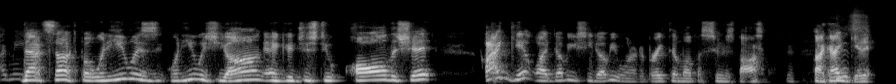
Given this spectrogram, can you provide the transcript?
i mean that sucked but when he was when he was young and could just do all the shit i get why wcw wanted to break them up as soon as possible like i get it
